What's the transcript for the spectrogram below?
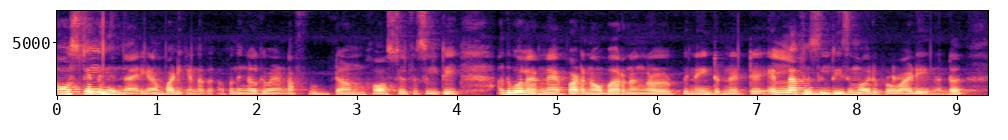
ഹോസ്റ്റലിൽ നിന്നായിരിക്കണം പഠിക്കേണ്ടത്. അപ്പോൾ നിങ്ങൾക്ക് വേണ്ട ഫുഡും ഹോസ്റ്റൽ ഫെസിലിറ്റി അതുപോലെ തന്നെ പഠനോപകരണങ്ങൾ പിന്നെ ഇന്റർനെറ്റ് എല്ലാ ഫെസിലിറ്റീസും അവർ പ്രൊവൈഡ് ചെയ്യുന്നുണ്ട്.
